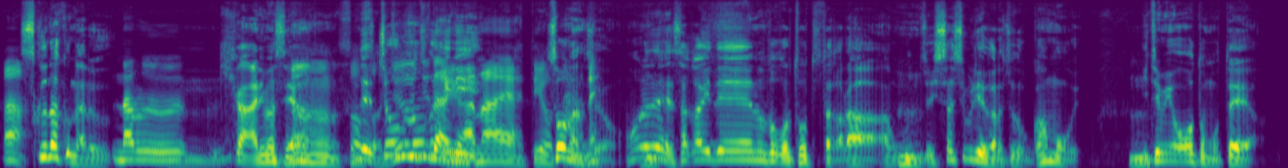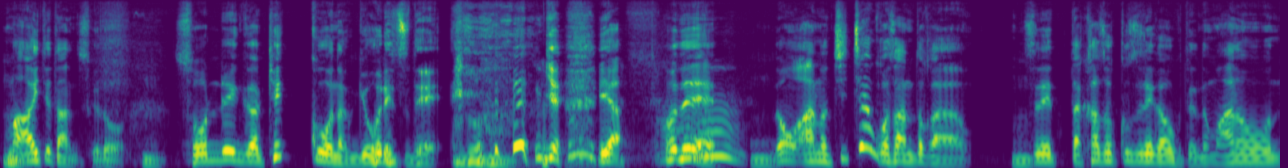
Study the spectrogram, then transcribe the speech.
あ少なくなるなる、期間ありますやん。でちょうどその10時にそうなんですよ。ほれで坂出のところ撮ってたから、う久しぶりやからちょっとガモ行ってみようと思って、まあ空いてたんですけど、それが結構な行列で。いやいやほんで、どうもあのちっちゃいお子さんとか連れた家族連れが多くてでもあの、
